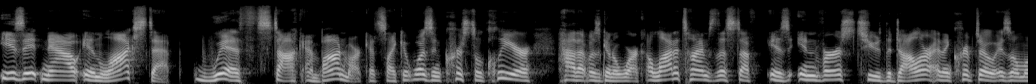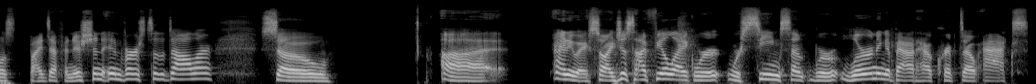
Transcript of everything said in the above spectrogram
is it now in lockstep? With stock and bond markets. Like it wasn't crystal clear how that was going to work. A lot of times this stuff is inverse to the dollar. I think crypto is almost by definition inverse to the dollar. So, uh, anyway, so I just, I feel like we're, we're seeing some, we're learning about how crypto acts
